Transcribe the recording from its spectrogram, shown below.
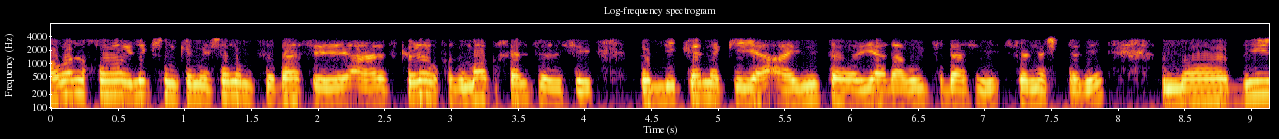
اول خو الیکشن کمیشن هم څه داسې عرض کړو خو زما په خیال چې شي په لیکنه کې یا آئینی تور یا د غوي څه داسې سنشت دي نو دوی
